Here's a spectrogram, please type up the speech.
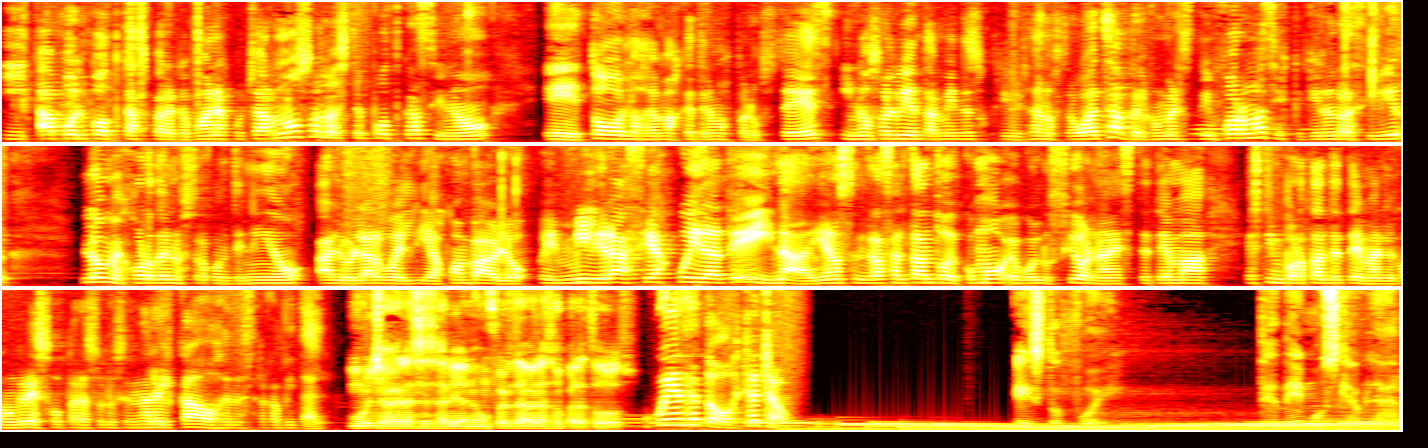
y Apple Podcast para que puedan escuchar no solo este podcast, sino eh, todos los demás que tenemos para ustedes. Y no se olviden también de suscribirse a nuestro WhatsApp, El Comercio Te Informa, si es que quieren recibir lo mejor de nuestro contenido a lo largo del día. Juan Pablo, eh, mil gracias, cuídate y nada, ya nos tendrás al tanto de cómo evoluciona este tema, este importante tema en el Congreso para solucionar el caos de nuestra capital. Muchas gracias, Ariana. Un fuerte abrazo para todos. Cuídense todos. Chao, chao. Esto fue Tenemos que hablar.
